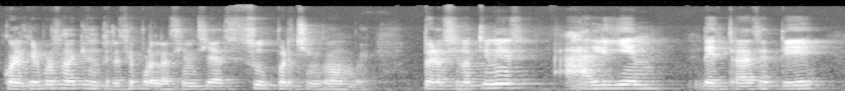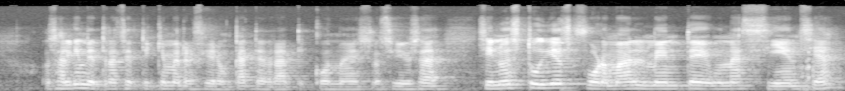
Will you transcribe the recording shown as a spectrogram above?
cualquier persona que se interese por la ciencia es súper chingón, güey. Pero si no tienes a alguien detrás de ti, o sea, alguien detrás de ti que me refiero, un catedrático, un maestro, sí, o sea, si no estudias formalmente una ciencia,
